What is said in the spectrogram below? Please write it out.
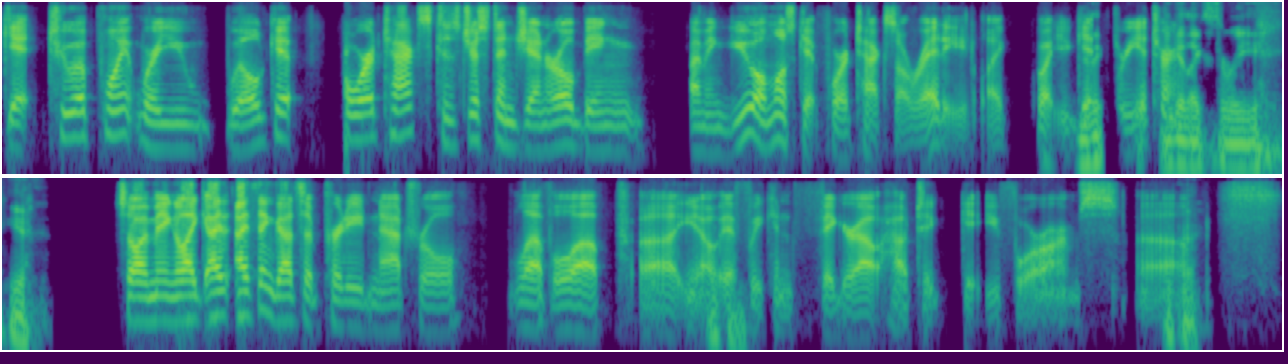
get to a point where you will get four attacks, because just in general, being, I mean, you almost get four attacks already. Like, what you get think three a I turn. get like three. Yeah. So I mean, like I, I think that's a pretty natural level up. Uh, you know, Okay. if we can figure out how to get you forearms. Um, It's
